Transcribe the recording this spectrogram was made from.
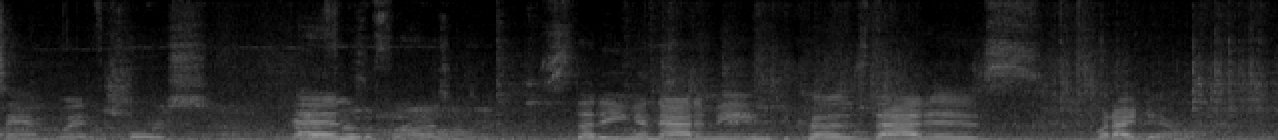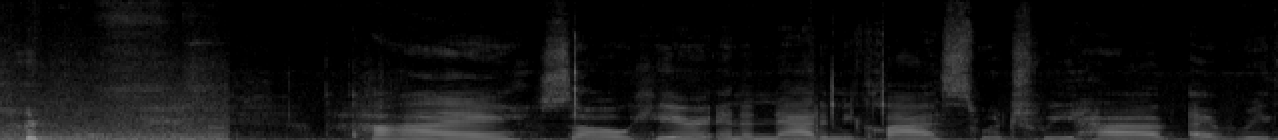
sandwich, Of course. Gotta And- throw the fries on it. studying anatomy because that is what I do. Hi, so here in anatomy class, which we have every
